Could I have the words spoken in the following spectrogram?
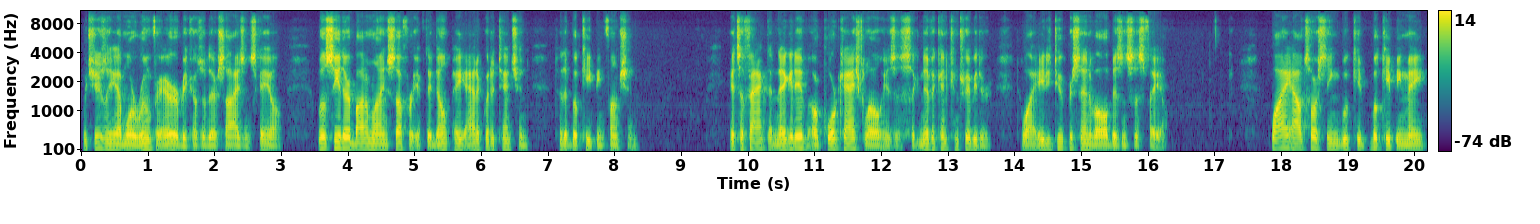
which usually have more room for error because of their size and scale, will see their bottom line suffer if they don't pay adequate attention to the bookkeeping function. It's a fact that negative or poor cash flow is a significant contributor to why 82% of all businesses fail. Why outsourcing bookkeeping may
